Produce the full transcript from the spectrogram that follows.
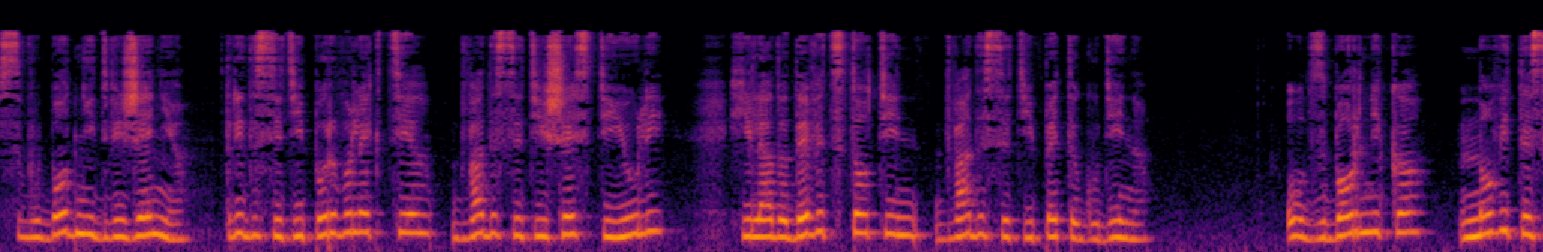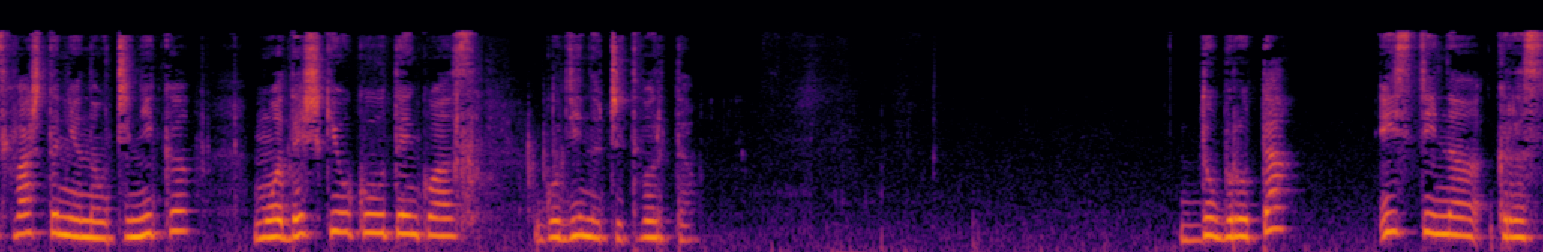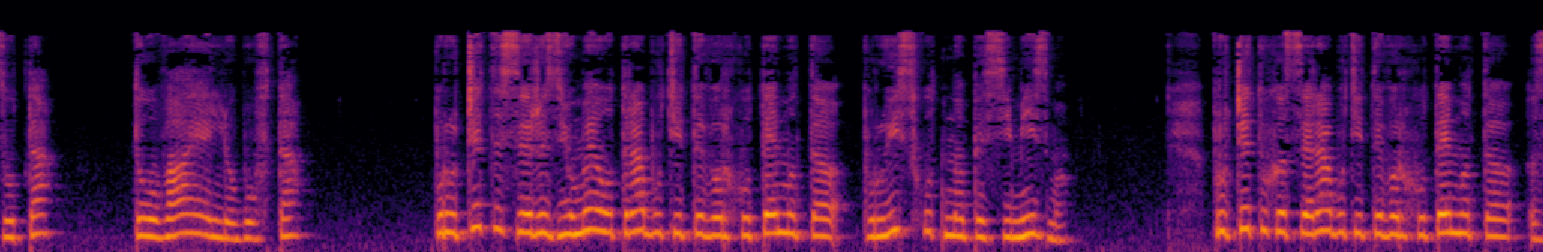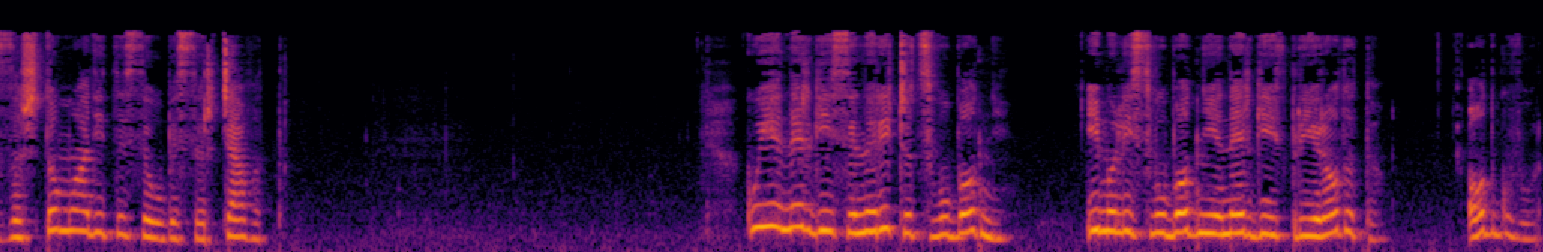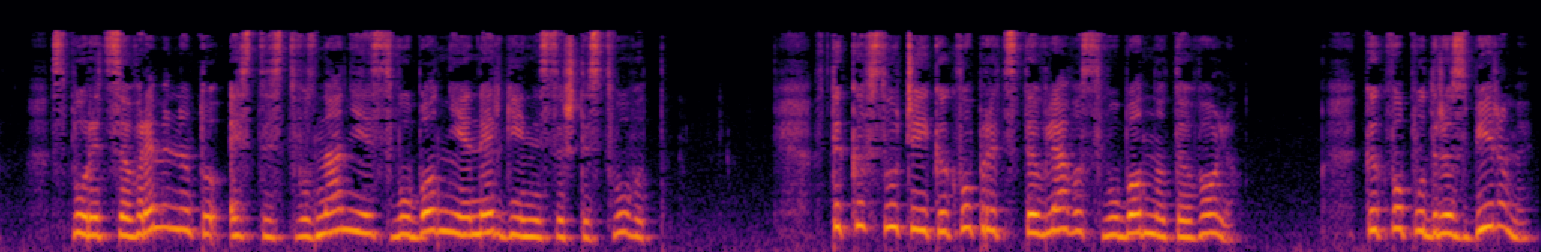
Свободни движения. 31 лекция 26 юли 1925 година. От сборника Новите схващания на ученика. Младежки околотен клас. Година четвърта Доброта, истина, красота – това е любовта. Прочете се резюме от работите върху темата «Происход на песимизма». Прочетоха се работите върху темата «Защо младите се обесърчават». Кои енергии се наричат свободни? Има ли свободни енергии в природата? Отговор. Според съвременното естествознание свободни енергии не съществуват. Такъв случай какво представлява свободната воля? Какво подразбираме,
